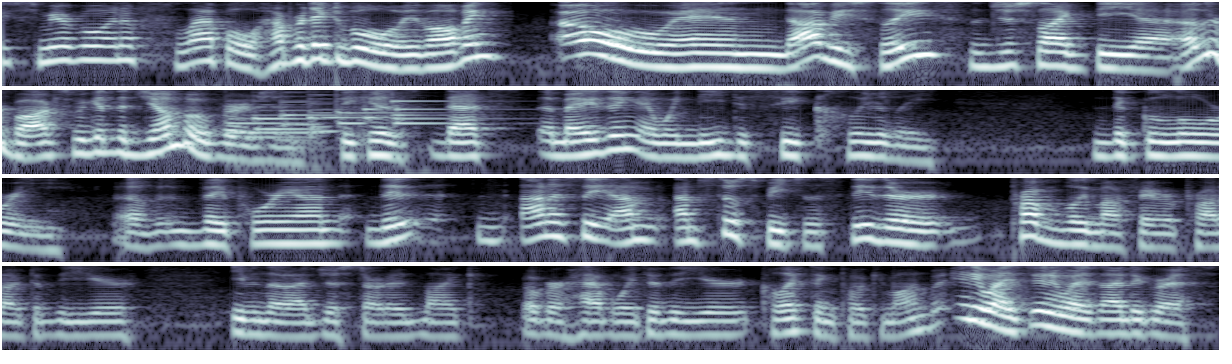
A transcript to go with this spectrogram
Smeargle, and a Flapple. How predictable, evolving. Oh, and obviously, just like the uh, other box, we get the Jumbo version because that's amazing and we need to see clearly the glory of Vaporeon. This, honestly, I'm I'm still speechless. These are probably my favorite product of the year, even though I just started like over halfway through the year collecting Pokemon. But anyways, anyways, I digress.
